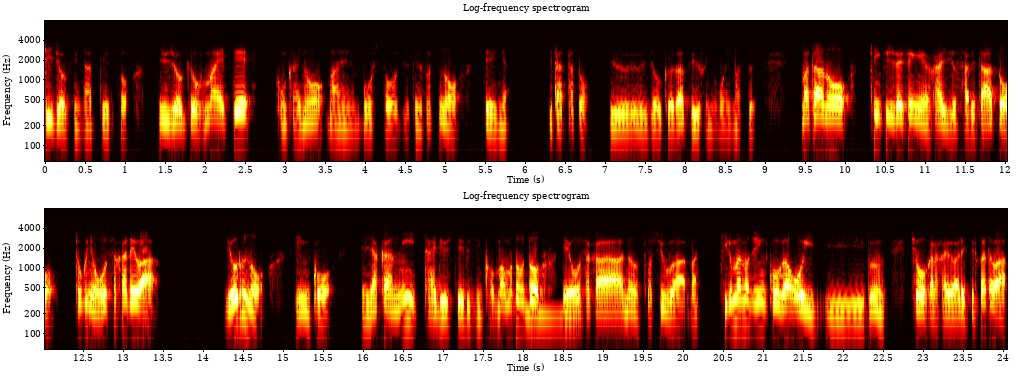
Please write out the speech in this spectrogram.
しい状況になっているという状況を踏まえて、今回のまん延防止等重点措置の指定に至ったという状況だというふうに思います。またあの緊急事態宣言が解除された後特に大阪では夜の人口夜間に滞留している人口もともと大阪の都市部は、まあ、昼間の人口が多い分地方から通われている方は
